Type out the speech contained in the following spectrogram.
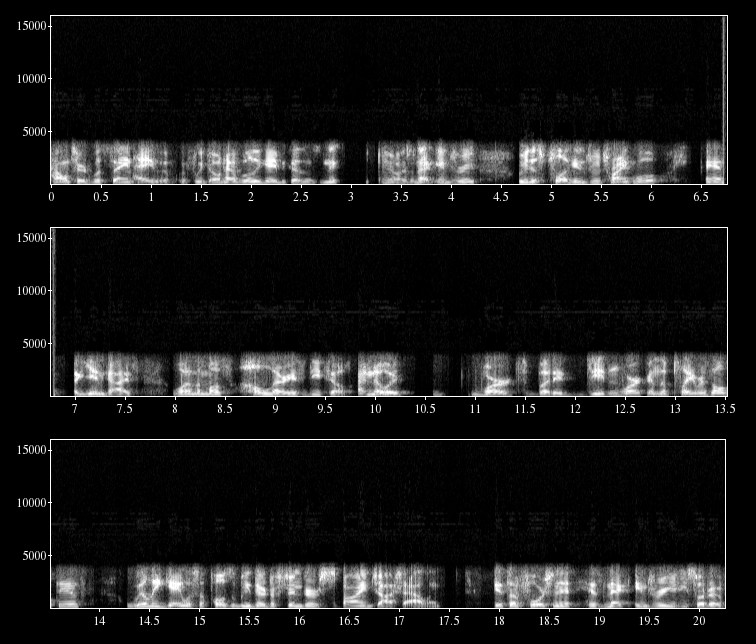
countered with saying, "Hey, if, if we don't have Willie Gay because of his neck, you know, his neck injury, we just plug in Drue Tranquill." And again, guys, one of the most hilarious details. I know it worked, but it didn't work, and the play result is Willie Gay was supposed to be their defender, spying Josh Allen it's unfortunate his neck injury sort of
